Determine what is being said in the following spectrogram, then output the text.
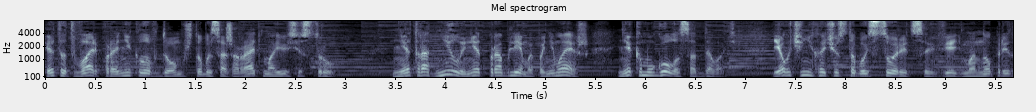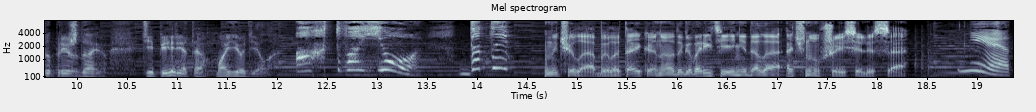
Эта тварь проникла в дом, чтобы сожрать мою сестру. Нет Радмилы, нет проблемы, понимаешь? Некому голос отдавать. Я очень не хочу с тобой ссориться, ведьма, но предупреждаю. Теперь это мое дело. Ах, твое! Да ты... Начала была Тайка, но договорить ей не дала очнувшаяся лиса. Нет,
